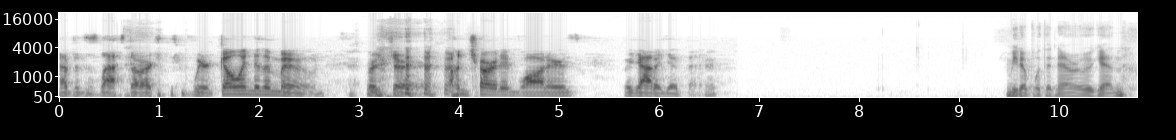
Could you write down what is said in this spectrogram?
After this last arc, we're going to the moon for sure. Uncharted waters. We gotta get there. Meet up with Eneru again.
